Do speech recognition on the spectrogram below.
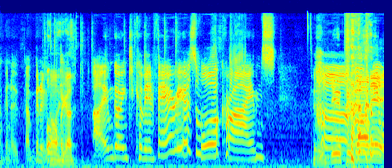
I'm gonna. I'm gonna. Oh my god. I'm going to commit various war crimes. Yeah. Duke, you got it,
